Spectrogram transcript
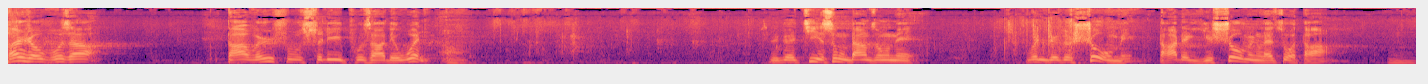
参受菩萨答文殊师利菩萨的问啊，这个寄送当中呢，问这个寿命，答着以寿命来作答，嗯，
